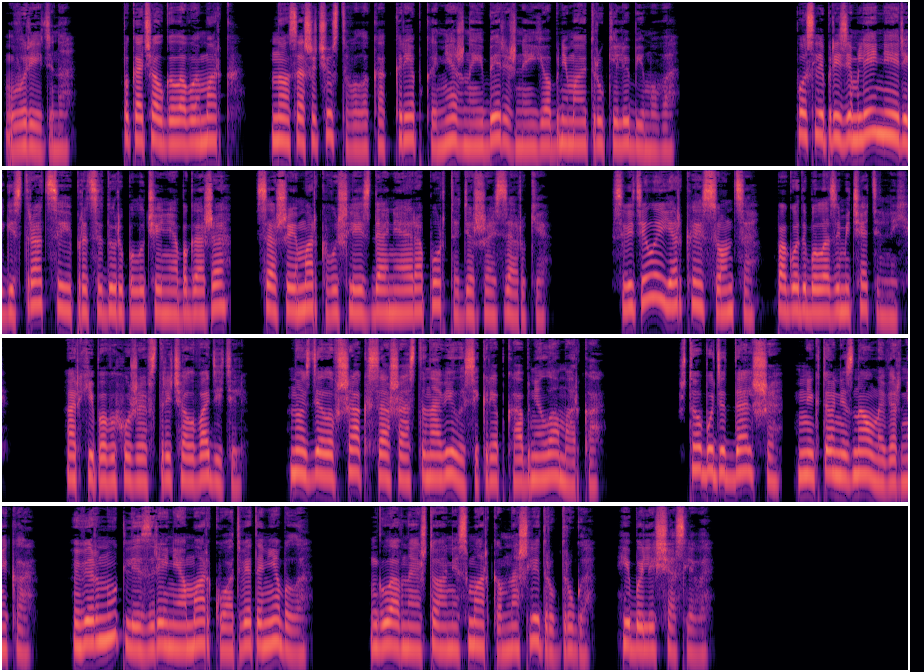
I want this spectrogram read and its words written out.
«Вредина», — покачал головой Марк, но Саша чувствовала, как крепко, нежно и бережно ее обнимают руки любимого. После приземления, регистрации, процедуры получения багажа Саша и Марк вышли из здания аэропорта, держась за руки. Светило яркое солнце, погода была замечательной. Архиповых уже встречал водитель. Но, сделав шаг, Саша остановилась и крепко обняла Марка. Что будет дальше, никто не знал наверняка. Вернут ли зрение Марку, ответа не было. Главное, что они с Марком нашли друг друга и были счастливы.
